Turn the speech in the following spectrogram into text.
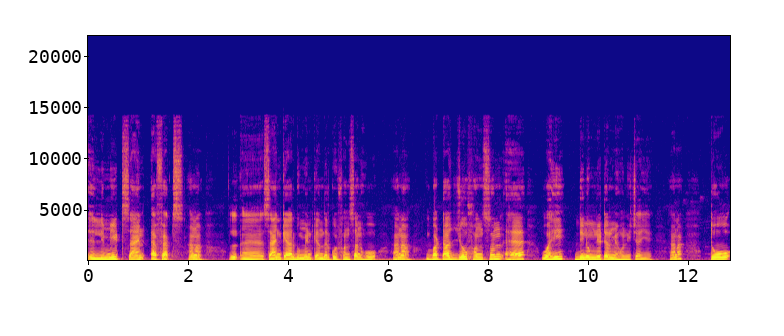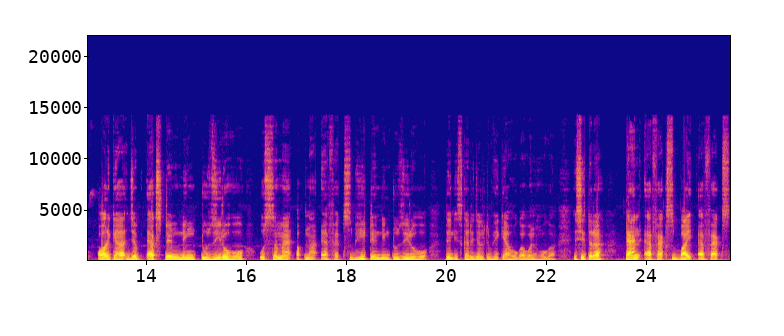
लिमिट साइन एफ़ एक्स है ना? साइन के आर्गूमेंट के अंदर कोई फ़ंक्शन हो, है ना? बटा जो फ़ंक्शन है, वही डिनोमिनेटर में होनी चाहिए, है ना? तो और क्या, जब एक्स टेंडिंग टू ज़ीरो हो उस समय अपना एफ़ एक्स भी टेंडिंग टू ज़ीरो हो देन इसका रिज़ल्ट भी क्या होगा? वन होगा। इसी तरह tan F X by F X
